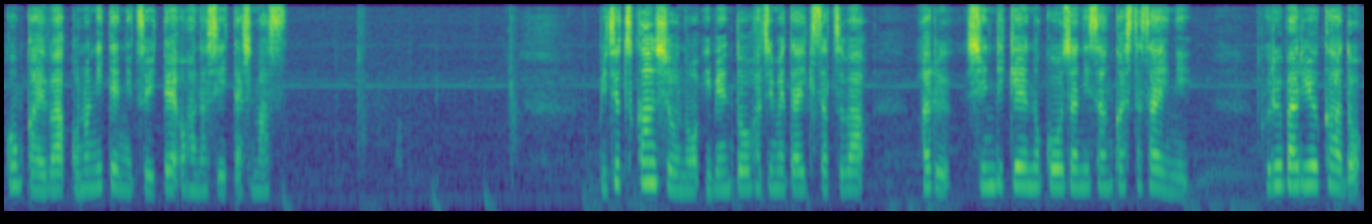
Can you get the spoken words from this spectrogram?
今回はこの2点についてお話しいたします。美術鑑賞のイベントを始めたいきさつはある心理系の講座に参加した際にフルバリューカード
